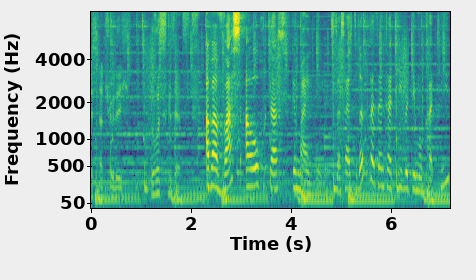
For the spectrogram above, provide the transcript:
ist natürlich bewusst gesetzt. Aber was auch das Gemeinwohl ist, das heißt repräsentative Demokratie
